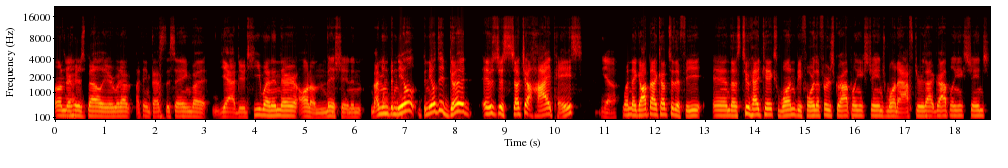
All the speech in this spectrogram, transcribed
under Yeah. his belly or whatever. I think that's the saying. But yeah, dude, he went in there on a mission, and I mean, Beneil Beneil did good. It was just such a high pace. Yeah. when they got back up to the feet and those two head kicks, one before the first grappling exchange, one after that grappling exchange.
